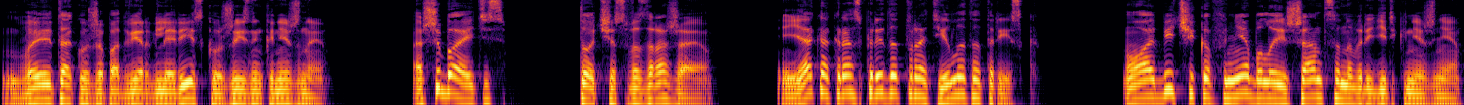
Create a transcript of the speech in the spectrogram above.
Вы и так уже подвергли риску жизнь княжны. Ошибаетесь. Тотчас возражаю. Я как раз предотвратил этот риск. У обидчиков не было и шанса навредить княжне.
